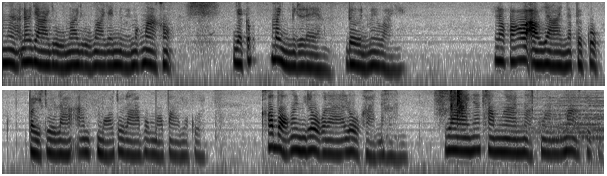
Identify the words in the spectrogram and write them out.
ำอะแล้วยาอยู่มาอยู่มายายเหนื่อยมากๆเขายายก็ไม่มีแรงเดินไม่ไหว แล้วเขาก็เอายายนะไปกุกไปจุฬาหมอจุฬาพวกหมอป่ามากวดเขาบอกไม่มีโรคอะไรโรคขาดอาหาร ยายนะทำงานหนักงานมากที่สุด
